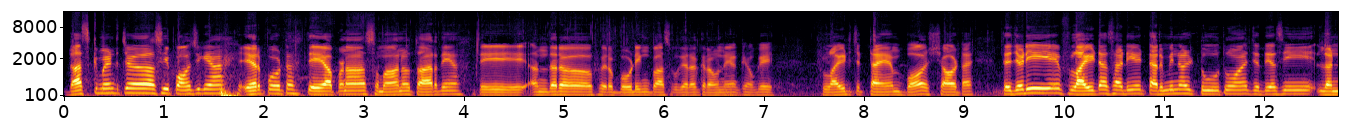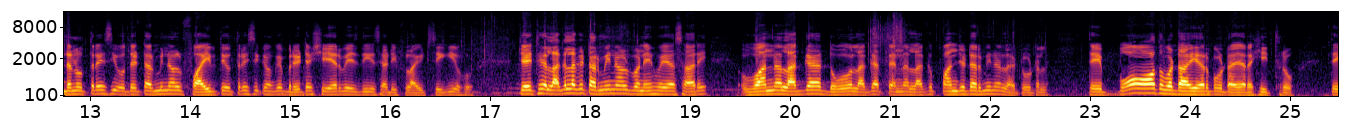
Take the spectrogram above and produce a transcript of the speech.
ਦਸ ਮਿੰਟ ਚ ਅਸੀਂ ਪਹੁੰਚ ਗਏ ਹਾਂ 에어ਪੋਰਟ ਤੇ ਆਪਣਾ ਸਮਾਨ ਉਤਾਰਦੇ ਹਾਂ ਤੇ ਅੰਦਰ ਫਿਰ ਬੋਰਡਿੰਗ ਪਾਸ ਵਗੈਰਾ ਕਰਾਉਂਦੇ ਹਾਂ ਕਿਉਂਕਿ ਫਲਾਈਟ 'ਚ ਟਾਈਮ ਬਹੁਤ ਸ਼ਾਰਟ ਹੈ ਤੇ ਜਿਹੜੀ ਇਹ ਫਲਾਈਟ ਆ ਸਾਡੀ, ਇਹ ਟਰਮੀਨਲ 2 ਤੋਂ ਆ ਜਿੱਦੇ ਅਸੀਂ ਲੰਡਨ ਉਤਰੇ ਸੀ, ਉਹਦੇ ਟਰਮੀਨਲ 5 ਤੇ ਉਤਰੇ ਸੀ, ਕਿਉਂਕਿ ਬ੍ਰਿਟਿਸ਼ 에ਅਰਵੇਜ਼ ਦੀ ਸਾਡੀ ਫਲਾਈਟ ਸੀਗੀ ਉਹ। ਤੇ ਇੱਥੇ ਅਲੱਗ-ਅਲੱਗ ਟਰਮੀਨਲ ਬਣੇ ਹੋਏ ਆ ਸਾਰੇ। 1 ਅਲੱਗ ਹੈ 2 ਅਲੱਗ ਹੈ 3 ਅਲੱਗ 5 ਟਰਮੀਨਲ ਹੈ ਟੋਟਲ ਤੇ ਬਹੁਤ ਵੱਡਾ 에ਅਰਪੋਰਟ ਆ ਯਾਰ ਹੀਥਰੋ ਤੇ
